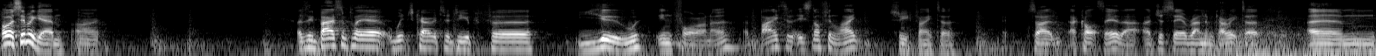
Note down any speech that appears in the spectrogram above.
Oh, it's him again. Alright. As a Bison player, which character do you prefer you in For Honor? A Bison, it's nothing like Street Fighter. So I, I can't say that. I'd just say a random character. Um,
